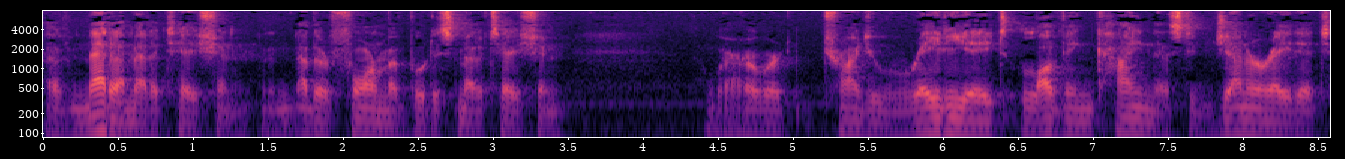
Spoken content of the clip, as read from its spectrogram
of metta meditation another form of buddhist meditation where we're trying to radiate loving kindness to generate it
